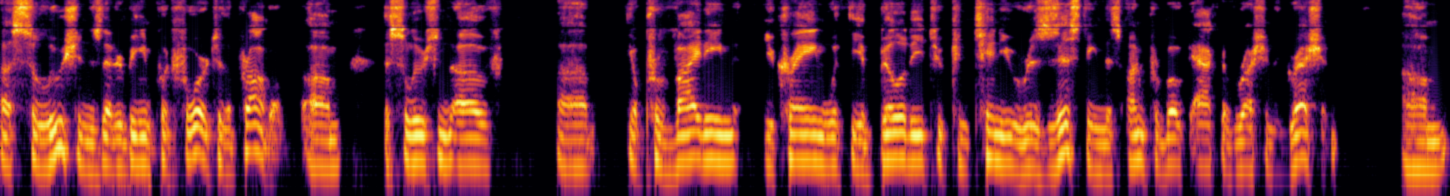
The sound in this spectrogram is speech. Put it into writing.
uh, solutions that are being put forward to the problem. Um, the solution of uh, you know providing Ukraine with the ability to continue resisting this unprovoked act of Russian aggression. Um,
